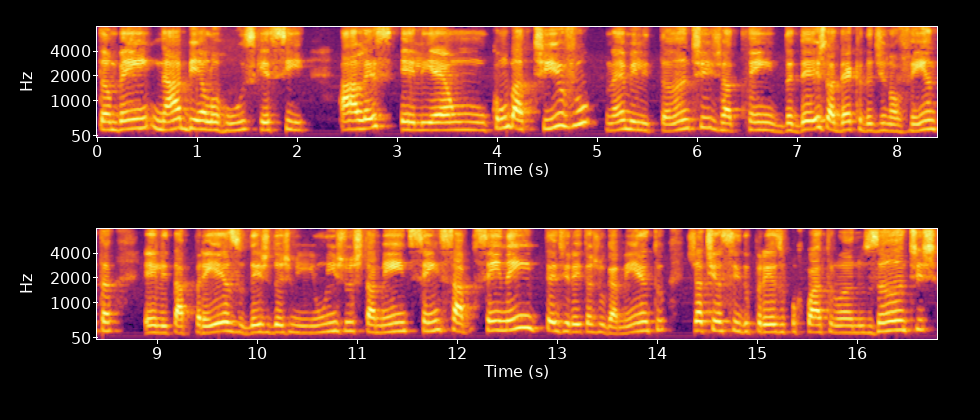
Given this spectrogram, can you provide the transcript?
Também na Bielorrússia, esse Ales, ele é um combativo, né, militante, já tem desde a década de 90, ele está preso desde 2001 injustamente, sem, sem nem ter direito a julgamento, já tinha sido preso por quatro anos antes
